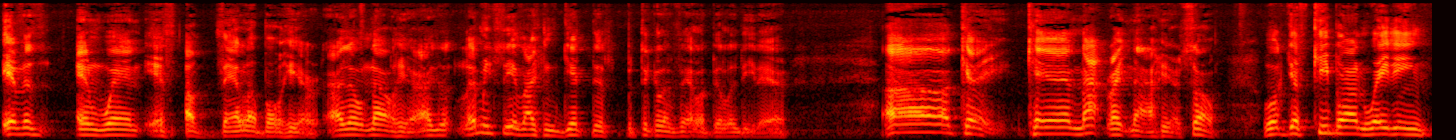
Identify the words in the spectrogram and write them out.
If it's and when it's available here, I don't know here. I, let me see if I can get this particular availability there. Okay, cannot right now here. So we'll just keep on waiting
